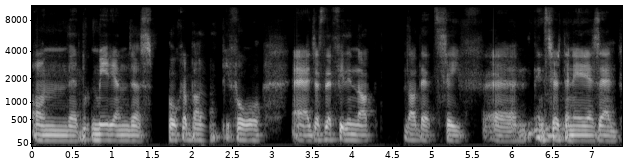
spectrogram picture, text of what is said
on that Miriam just spoke about before, uh, just the feeling not not that safe uh, in certain areas and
